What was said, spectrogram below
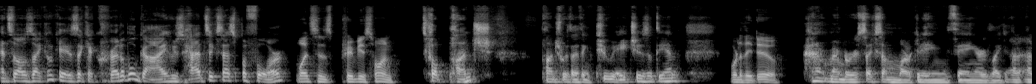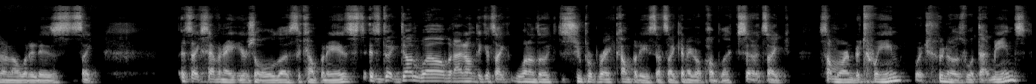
And so I was like, okay, it's like a credible guy who's had success before. What's his previous one? It's called Punch. Punch with, I think, two H's at the end. What do they do? I don't remember. It's like some marketing thing or like, I, I don't know what it is. It's like, it's like seven, eight years old as the company. It's it's like done well, but I don't think it's like one of the, like, super bright companies that's like going to go public. So it's like somewhere in between, which who knows what that means.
